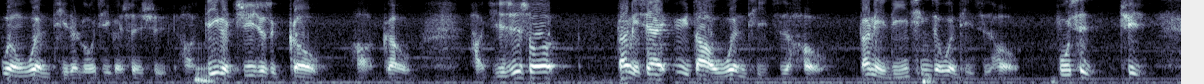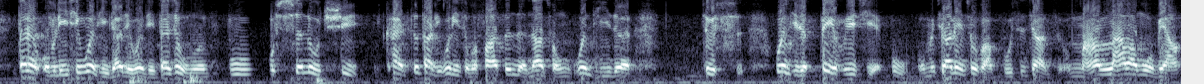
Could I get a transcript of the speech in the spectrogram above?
问问题的逻辑跟顺序。好，第一个 G 就是 go，好 go，好，也就是说，当你现在遇到问题之后，当你厘清这问题之后，不是。去，当然我们厘清问题、了解问题，但是我们不不深入去看这到底问题怎么发生的。那从问题的这个是问题的背后去解布。我们教练做法不是这样子，我们马上拉到目标。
